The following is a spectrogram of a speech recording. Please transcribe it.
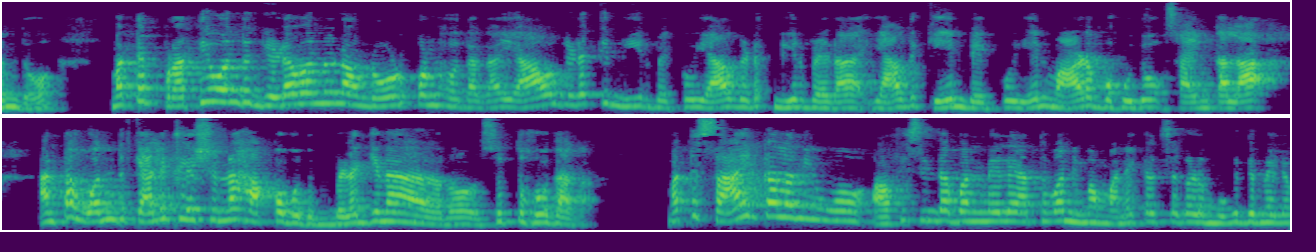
ಒಂದು. ಮತ್ತೆ ಪ್ರತಿ ಒಂದು ಗಿಡವನ್ನು ನಾವು ನೋಡ್ಕೊಂಡು ಹೋದಾಗ ಯಾವ ಗಿಡಕ್ಕೆ ನೀರ್ ಬೇಕು, ಯಾವ ಗಿಡಕ್ಕೆ ನೀರ್ ಬೇಡ, ಯಾವ್ದಕ್ಕೆ ಏನ್ ಬೇಕು, ಏನ್ ಮಾಡಬಹುದು ಸಾಯಂಕಾಲ ಅಂತ ಒಂದು ಕ್ಯಾಲ್ಕುಲೇಷನ್ ಹಾಕೋಬಹುದು ಬೆಳಗ್ಗಿನ ಸುತ್ತು ಹೋದಾಗ. ಮತ್ತೆ ಸಾಯಂಕಾಲ ನೀವು ಆಫೀಸಿಂದ ಬಂದ್ಮೇಲೆ ಅಥವಾ ನಿಮ್ಮ ಮನೆ ಕೆಲಸಗಳು ಮುಗಿದ ಮೇಲೆ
